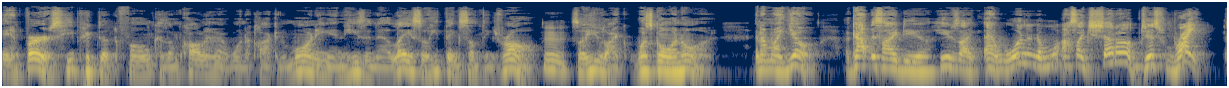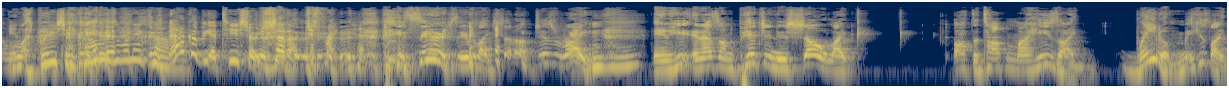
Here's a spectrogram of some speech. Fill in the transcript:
And first, he picked up the phone because I'm calling him at one o'clock in the morning, and he's in LA, so he thinks something's wrong. Mm. So he was like, "What's going on?" And I'm like, "Yo, I got this idea." He was like, "At one in the morning," I was like, "Shut up, just write." I'm like- Inspiration comes when it comes. That could be a T-shirt. Shut up, just write. Seriously, it was like, "Shut up, just write." Mm-hmm. And he and as I'm pitching this show, like off the top of my, head, he's like, "Wait a minute." He's like,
